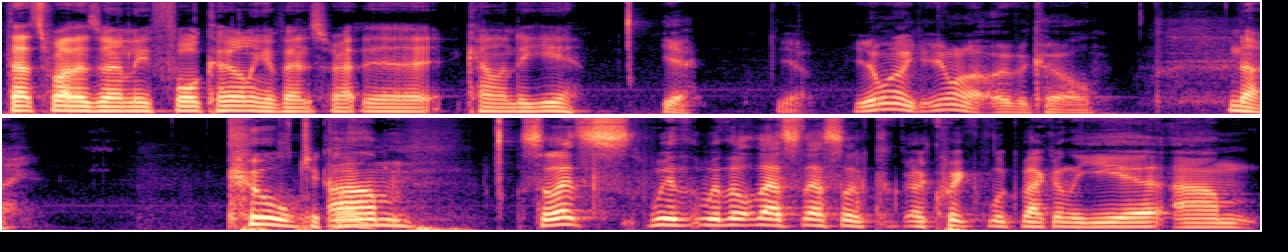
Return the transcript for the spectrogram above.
That's why there's only four curling events throughout the calendar year. Yeah, yeah. you don't want to you don't want to over curl. No. Cool. Um, so let's with with all that's that's a, a quick look back on the year. Um,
